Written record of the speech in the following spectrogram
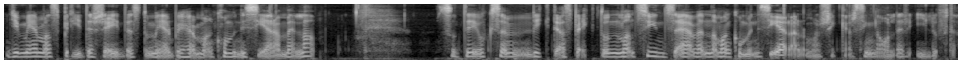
ju mer man sprider sig, desto mer behöver man kommunicera mellan. Så det är också en viktig aspekt och man syns även när man kommunicerar och man skickar signaler i luften.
